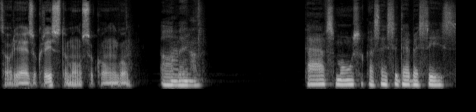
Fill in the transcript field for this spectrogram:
caur Jēzu Kristu mūsu kungu. Āmen! Tēvs mūsu, kas esi debesīs,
